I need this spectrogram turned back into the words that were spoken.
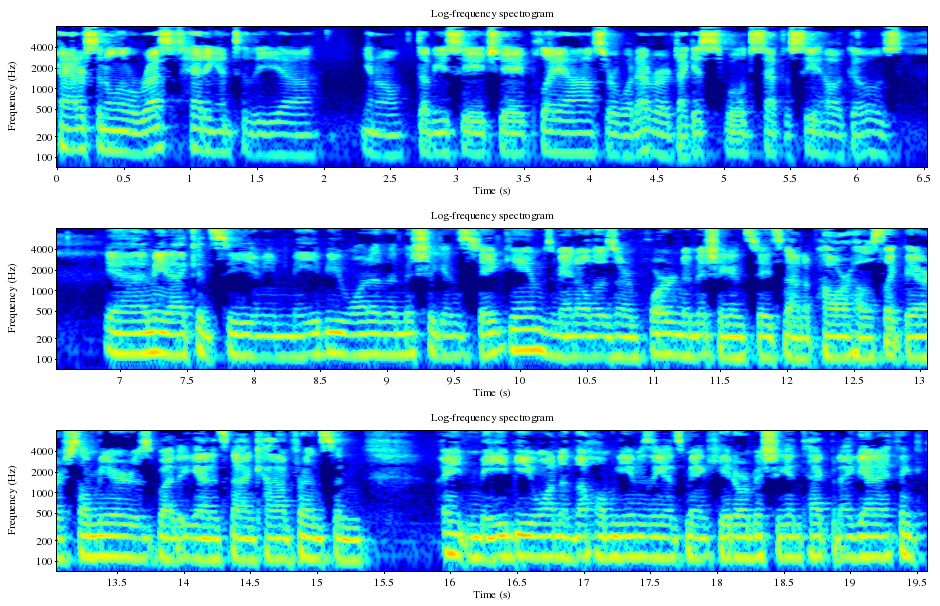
Patterson a little rest heading into the uh, you know WCHA playoffs or whatever. I guess we'll just have to see how it goes. Yeah, I mean, I could see. I mean, maybe one of the Michigan State games. I mean, know those are important. And Michigan State's not a powerhouse like they are some years, but again, it's non-conference, and I mean, maybe one of the home games against Mankato or Michigan Tech. But again, I think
